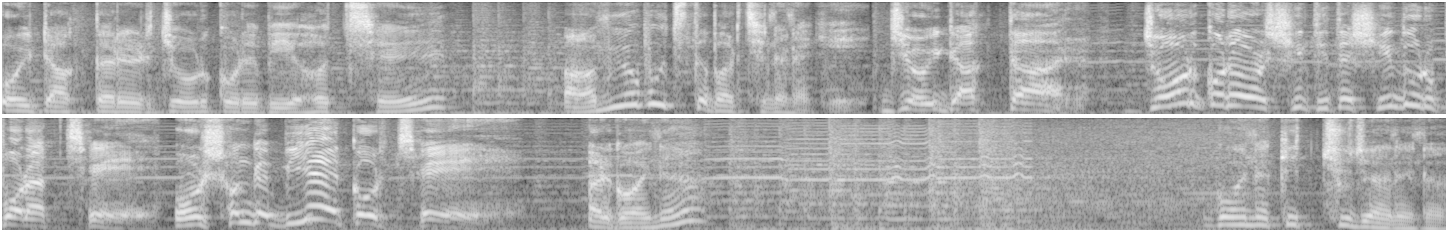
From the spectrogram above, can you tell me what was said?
ওই ডাক্তারের জোর করে বিয়ে হচ্ছে? আমিও বুঝতে পারছি না নাকি যে ওই ডাক্তার জোর করে ওর সিঁথিতে সিঁদুর পরাচ্ছে, ওর সঙ্গে বিয়ে করছে। আর গয়না? গয়না কিচ্ছু জানে না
